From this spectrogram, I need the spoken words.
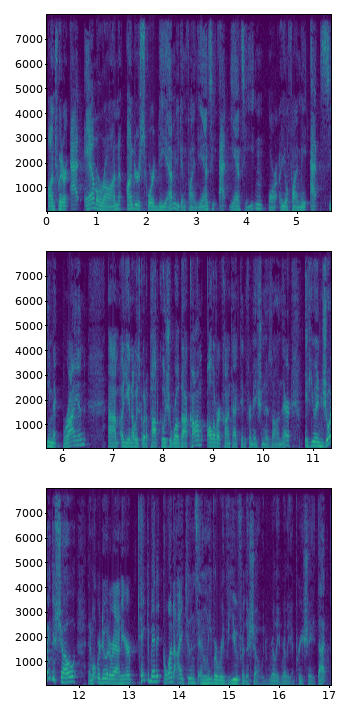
on Twitter at Amaron underscore DM. You can find Yancey at Yancey Eaton, or you'll find me at C McBrien. Um, or you can always go to popgoesyourworld.com. All of our contact information is on there. If you enjoy the show and what we're doing around here, take a minute, go on to iTunes and leave a review for the show. We'd really, really appreciate that.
